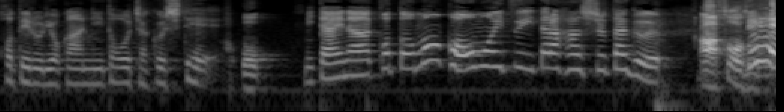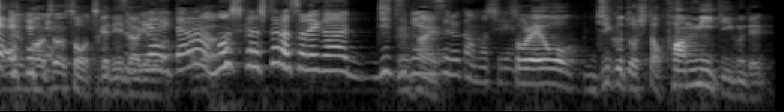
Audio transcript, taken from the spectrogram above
ホテル旅館に到着してお。みたいなこともこう思いついたら「ハッシュタグあそうそうでそう そうつけていつただければ。ぶやいたらもしかしたらそれが実現するかもしれない、それを軸としたファンミーティングで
